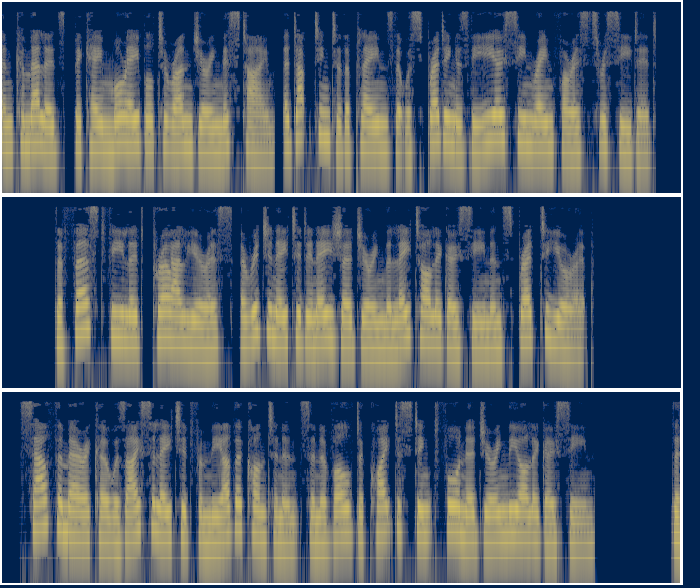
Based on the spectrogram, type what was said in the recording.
and camelids, became more able to run during this time, adapting to the plains that were spreading as the Eocene rainforests receded. The first felid, Proailurus, originated in Asia during the late Oligocene and spread to Europe. South America was isolated from the other continents and evolved a quite distinct fauna during the Oligocene. The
